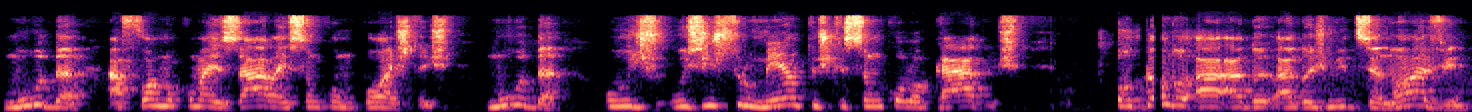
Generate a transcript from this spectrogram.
muda a forma como as alas são compostas, muda os, os instrumentos que são colocados. Voltando a, a, a 2019,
